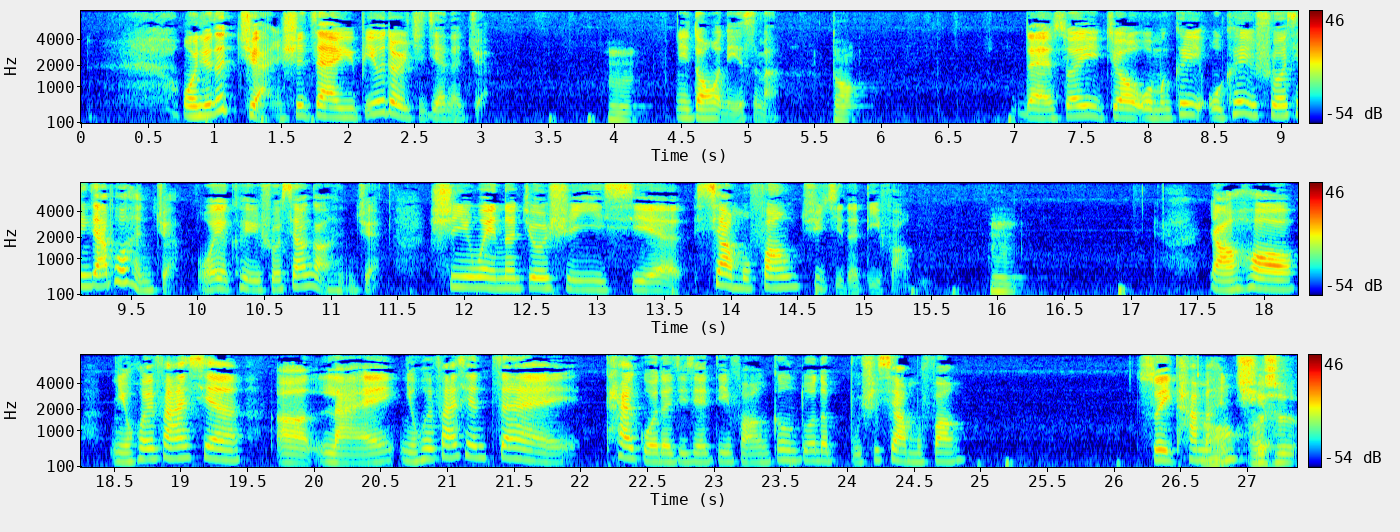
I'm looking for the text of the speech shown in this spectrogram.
我觉得卷是在于 builder 之间的卷。嗯，你懂我的意思吗？懂。对，所以就我们可以，我可以说新加坡很卷，我也可以说香港很卷，是因为呢，就是一些项目方聚集的地方。嗯然后你会发现，呃，来你会发现在泰国的这些地方，更多的不是项目方，所以他们很哦缺，而是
